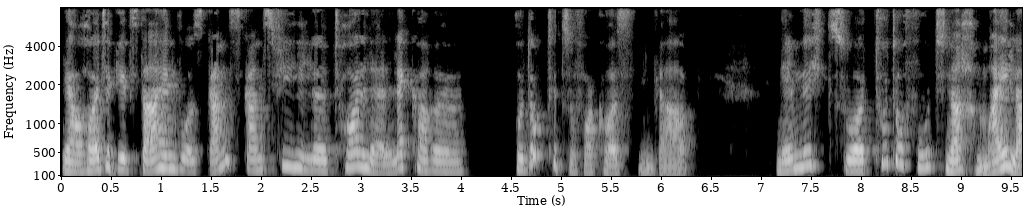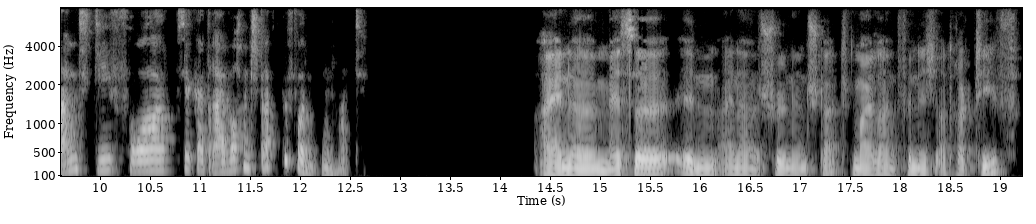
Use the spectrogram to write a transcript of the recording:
Ja, heute geht es dahin, wo es ganz, ganz viele tolle, leckere Produkte zu verkosten gab nämlich zur Tutto Food nach Mailand, die vor circa drei Wochen stattgefunden hat. Eine Messe in einer schönen Stadt. Mailand finde ich attraktiv.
